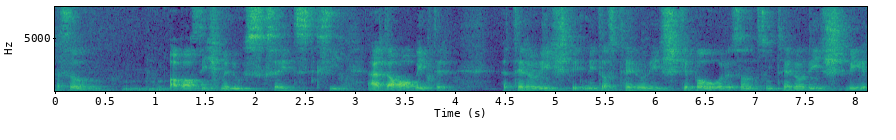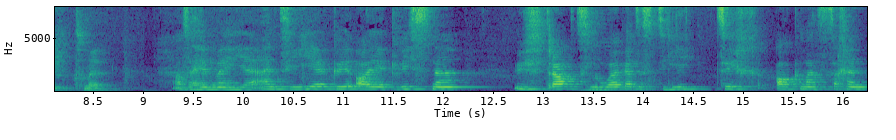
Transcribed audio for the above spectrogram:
Also, an was ist man ausgesetzt gewesen? Auch da wieder, ein Terrorist wird nicht als Terrorist geboren, sondern zum Terrorist wird man. Also haben wir hier einen gewissen Auftrag zu schauen, dass die Leute sich angemessen können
